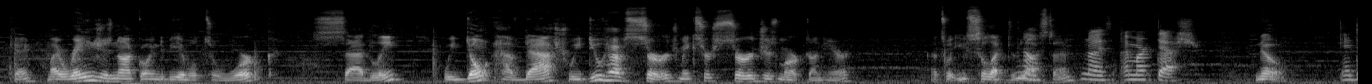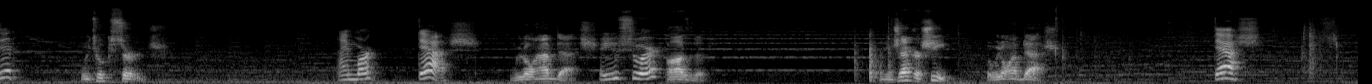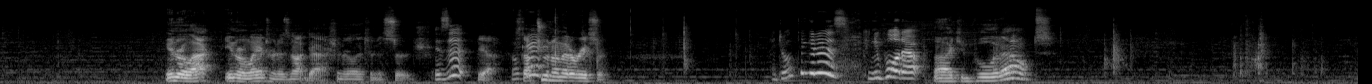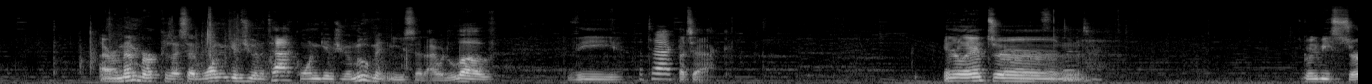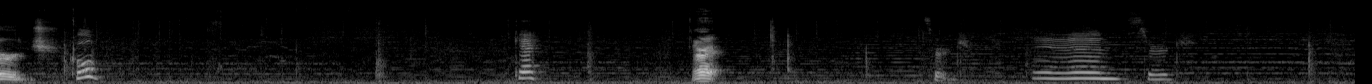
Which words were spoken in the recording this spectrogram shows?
Okay, my range is not going to be able to work, sadly. We don't have dash. We do have surge. Make sure surge is marked on here. That's what you selected No. last time. Nice. I marked dash. No, I did. we took surge. I marked dash. We don't have dash. Are you sure? Positive. We can check our sheet, but we don't have dash. Dash. Inner, lac- inner lantern is not dash. Inner lantern is surge. Is it? Yeah. Stop chewing on that eraser. I don't think it is. Can you pull it out? I can pull it out. I remember because I said one gives you an attack, one gives you a movement, and you said I would love the Attack. attack. Inner lantern is going to be surge. Cool. Okay. All right. Surge. And surge.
